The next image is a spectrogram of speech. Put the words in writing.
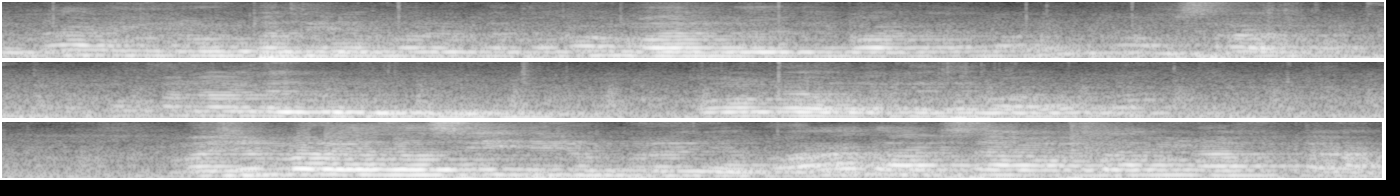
እና እኔ የምኖርበት የነበረ ከተማ ማልሞ የሚባል ከተማ ነው። ምስራቅ ኮፐንሃገን በሆነ ያለ ከተማ ነው መጀመሪያ እዛ ስሄድ ይነበረኛል ማለት አዲስ አበባ በጣም ይናፍቃል፣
